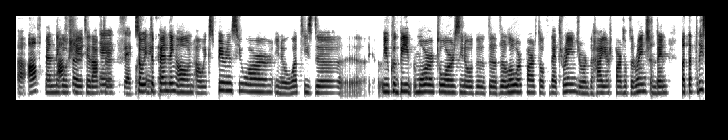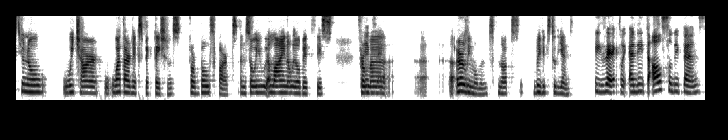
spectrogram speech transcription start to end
uh, after and negotiated after, after. exactly so it exactly. depending on how experienced you are you know what is the uh, you could be more towards you know the, the the lower part of that range or the higher part of the range and then but at least you know which are what are the expectations for both parts and so you align a little bit this from exactly. a, a early moment not leave it to the end exactly and it also depends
